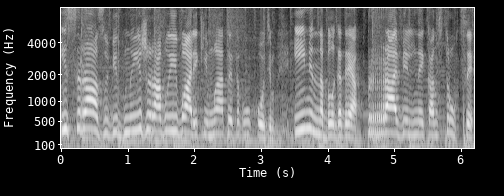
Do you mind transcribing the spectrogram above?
и сразу видны жировые валики. Мы от этого уходим. Именно благодаря правильной конструкции.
